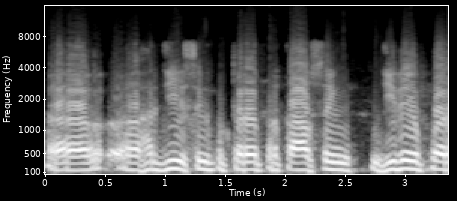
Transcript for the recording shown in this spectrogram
ਹਰਜੀਤ ਸਿੰਘ ਪੁੱਤਰ ਪ੍ਰਤਾਪ ਸਿੰਘ, ਜਿਹਦੇ ਉੱਪਰ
